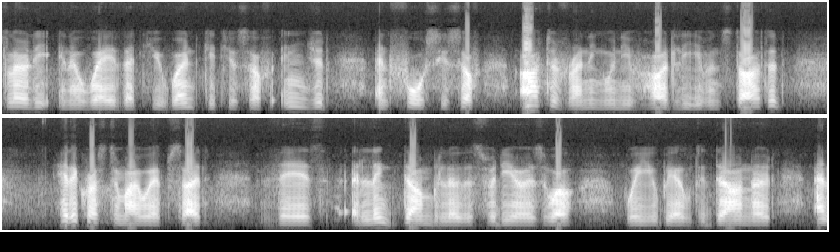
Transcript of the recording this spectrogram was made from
slowly in a way that you won't get yourself injured and force yourself out of running when you've hardly even started, head across to my website. There's a link down below this video as well where you'll be able to download an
